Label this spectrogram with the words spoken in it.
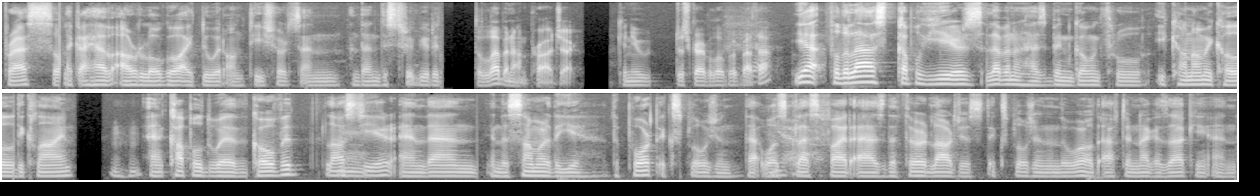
press. So, like, I have our logo, I do it on t shirts and, and then distribute it. The Lebanon Project. Can you describe a little bit about that? Yeah, for the last couple of years, Lebanon has been going through economical decline. Mm-hmm. and coupled with COVID last Mm. year, and then in the summer the the port explosion that was Yeah. classified as the third largest explosion in the world after Nagasaki and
